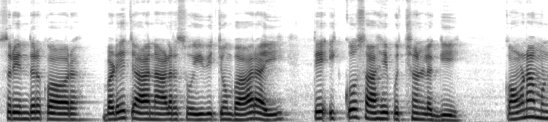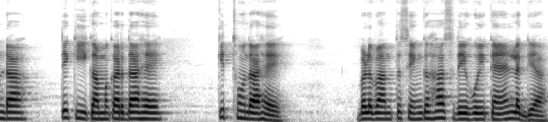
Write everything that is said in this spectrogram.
ਸੁਰਿੰਦਰ ਕੌਰ ਬੜੇ ਚਾਅ ਨਾਲ ਰਸੋਈ ਵਿੱਚੋਂ ਬਾਹਰ ਆਈ ਤੇ ਇੱਕੋ ਸਾਹੇ ਪੁੱਛਣ ਲੱਗੀ, ਕੌਣ ਆ ਮੁੰਡਾ ਤੇ ਕੀ ਕੰਮ ਕਰਦਾ ਹੈ? ਕਿੱਥੋਂ ਦਾ ਹੈ? ਬਲਵੰਤ ਸਿੰਘ ਹੱਸਦੇ ਹੋਏ ਕਹਿਣ ਲੱਗਿਆ,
